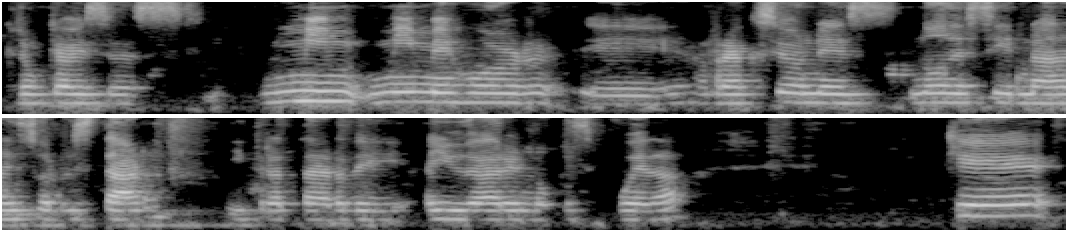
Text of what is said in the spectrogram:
creo que a veces mi, mi mejor eh, reacción es no decir nada y solo y tratar de ayudar en lo que se pueda. ¿Qué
